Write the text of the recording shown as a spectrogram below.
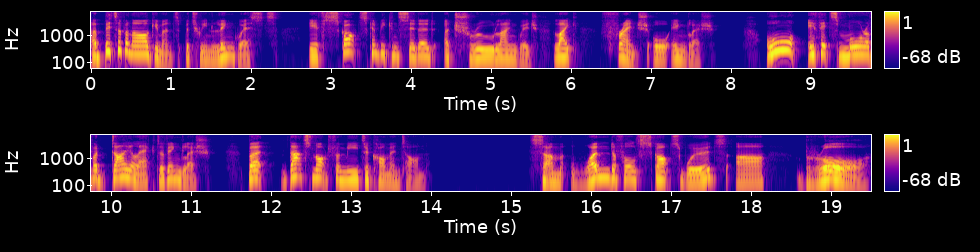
a bit of an argument between linguists if Scots can be considered a true language, like French or English, or if it's more of a dialect of English, but that's not for me to comment on. Some wonderful Scots words are braw,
